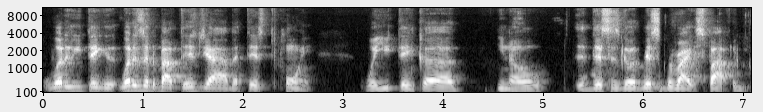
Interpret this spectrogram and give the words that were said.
what do you think? What is it about this job at this point where you think, uh, you know, this is go this is the right spot for you?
